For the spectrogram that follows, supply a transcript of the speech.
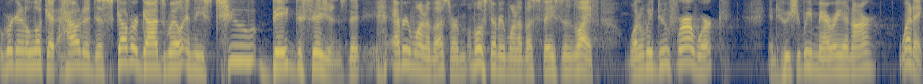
we're going to look at how to discover God's will in these two big decisions that every one of us, or most every one of us, faces in life. What do we do for our work? And who should we marry in our wedding?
